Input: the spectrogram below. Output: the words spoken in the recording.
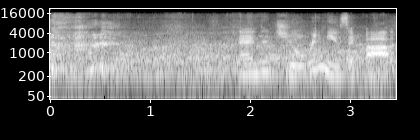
and a jewelry music box.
